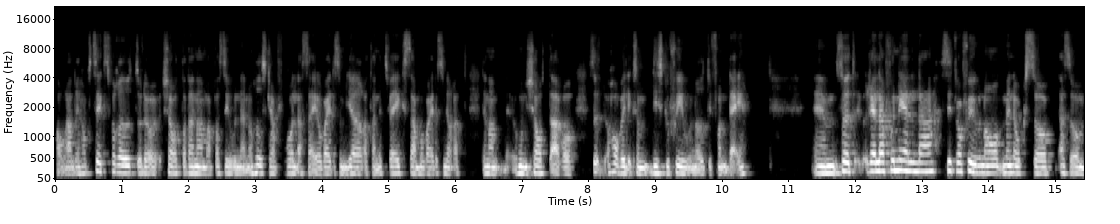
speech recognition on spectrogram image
har aldrig haft sex förut och då tjatar den andra personen och hur ska han förhålla sig och vad är det som gör att han är tveksam och vad är det som gör att den, hon tjatar och så har vi liksom diskussioner utifrån det. Ehm, så att relationella situationer men också alltså,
